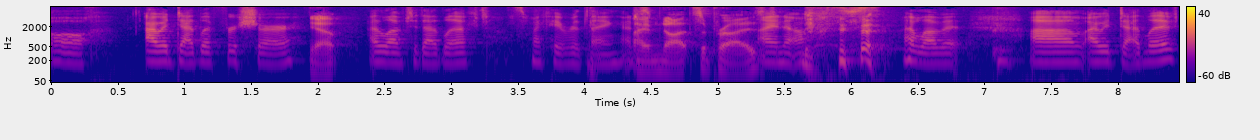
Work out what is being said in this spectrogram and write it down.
Oh, I would deadlift for sure. Yeah, I love to deadlift. It's my favorite thing. I just I'm not surprised. I know. I love it. Um, I would deadlift.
